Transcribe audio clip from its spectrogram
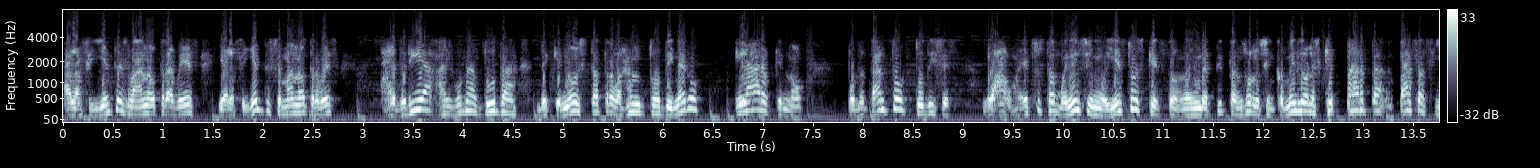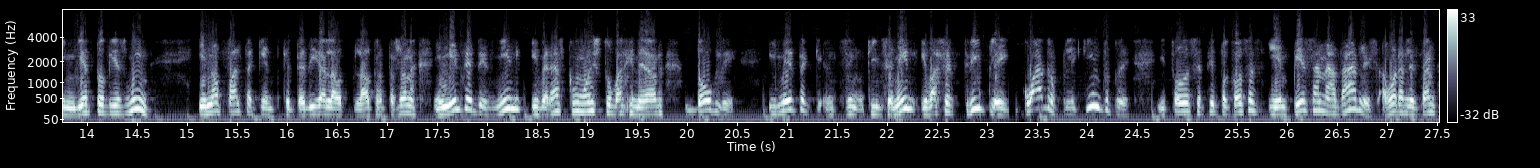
A la siguiente semana otra vez y a la siguiente semana otra vez. ¿Habría alguna duda de que no está trabajando tu dinero? Claro que no. Por lo tanto, tú dices, wow, esto está buenísimo, y esto es que invertir tan solo 5 mil dólares, ¿qué pasa si invierto 10 mil? Y no falta que, te diga la, otra persona, invierte 10 mil y verás cómo esto va a generar doble. Invierte 15 mil y va a ser triple, cuádruple, quíntuple y todo ese tipo de cosas y empiezan a darles. Ahora les dan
